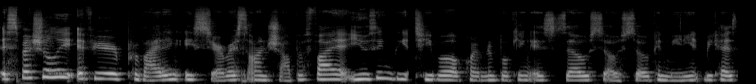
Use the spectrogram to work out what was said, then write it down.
especially if you're providing a service on Shopify, using the Tipo appointment booking is so, so, so convenient because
